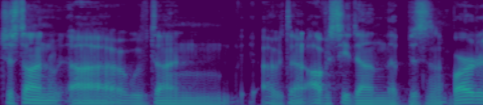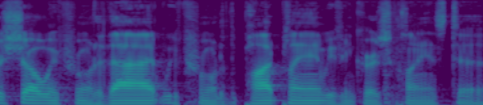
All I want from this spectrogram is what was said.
just on, uh, we've done, uh, we've done obviously done the business and barter show. We promoted that. We promoted the pod plan. We've encouraged clients to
